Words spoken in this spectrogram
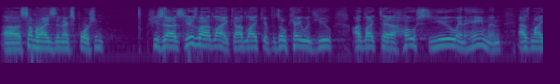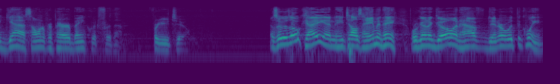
uh, summarize the next portion. She says, Here's what I'd like. I'd like, if it's okay with you, I'd like to host you and Haman as my guests. I want to prepare a banquet for them, for you two. And so he goes, Okay. And he tells Haman, Hey, we're going to go and have dinner with the queen.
